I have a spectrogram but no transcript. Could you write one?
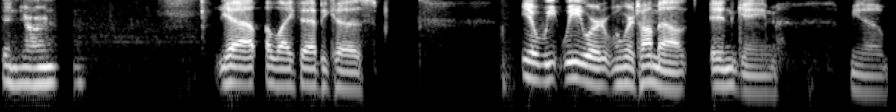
Din Djarin. Yeah, I like that because you know we we were when we were talking about Endgame, you know,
